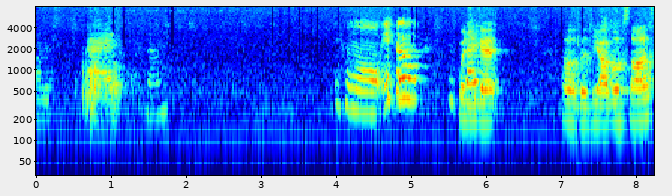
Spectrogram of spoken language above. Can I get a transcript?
I'll just add some. Oh, ew! What'd you get? Oh, the Diablo sauce.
